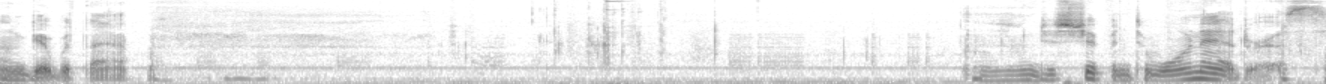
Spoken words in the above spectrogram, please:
I'm good with that. I'm just shipping to one address.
